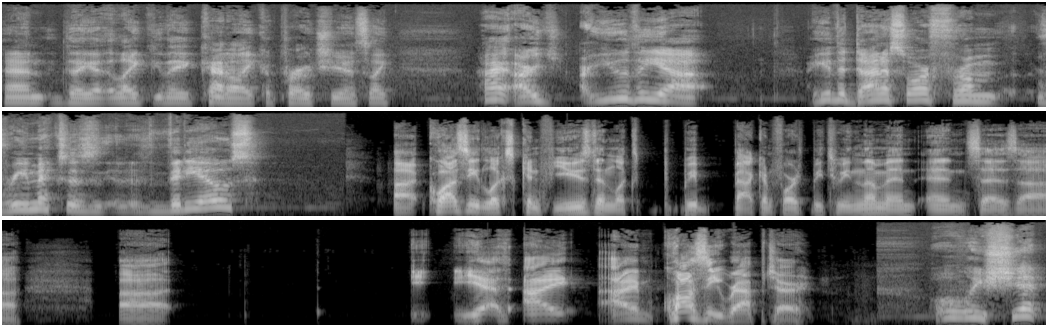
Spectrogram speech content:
And they uh, like they kind of like approach you. And it's like, "Hi, are are you the uh, are you the dinosaur from remixes videos?" Uh, Quasi looks confused and looks b- back and forth between them, and and says, uh, uh, "Y- "Yes, I I'm Quasiraptor." Holy shit!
